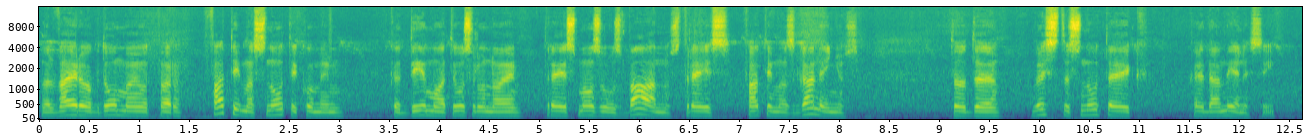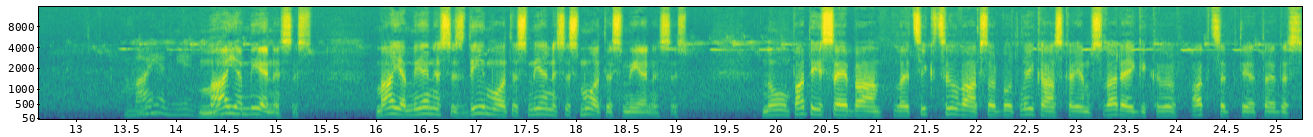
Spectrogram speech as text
Vēl vairāk domājot par Fatimas notikumiem, kad diemoti uzrunāja trejus mazus bērnus, trejus Fatimas ganiņus, tad uh, viss tas notiek kādā mēnesī. Maija mēnesis. Māja mēnesis. Māja mēnesis, dīmotas mēnesis, motes mēnesis. Nu, patiesībā, lai cik cilvēks varbūt likās, ka jums svarīgi, ka akceptē tādas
